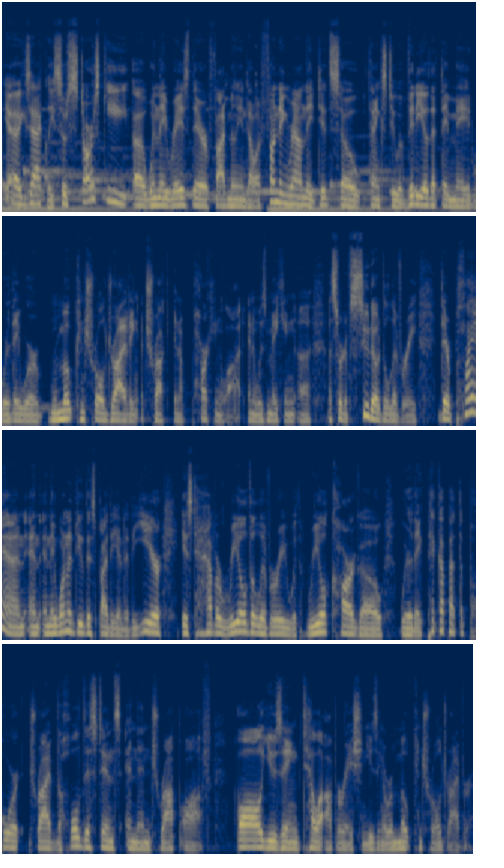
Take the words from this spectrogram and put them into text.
Yeah, exactly. So Starsky, uh, when they raised their $5 million funding round, they did so thanks to a video that they made where they were remote control driving a truck in a parking lot and it was making a, a sort of pseudo delivery. Their plan, and, and they want to do this by the end of the year, is to have a real delivery with real cargo where they pick up at the port, drive the whole distance, and then drop off, all using teleoperation, using a remote control driver.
